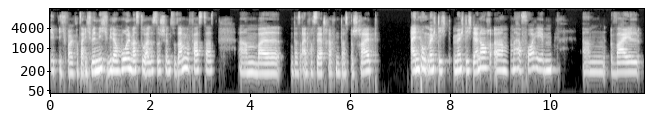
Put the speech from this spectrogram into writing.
ich, ich wollte gerade sagen, ich will nicht wiederholen, was du alles so schön zusammengefasst hast, ähm, weil das einfach sehr treffend das beschreibt. Einen Punkt möchte ich, möchte ich dennoch ähm, hervorheben, ähm, weil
